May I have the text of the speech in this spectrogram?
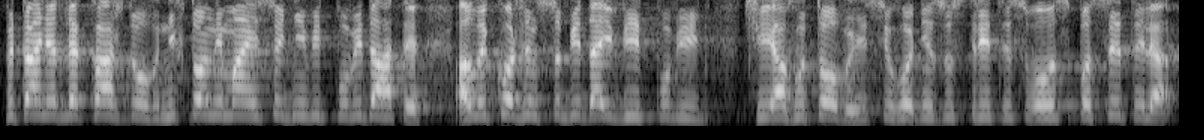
Питання для кожного. Ніхто не має сьогодні відповідати, але кожен собі дай відповідь, чи я готовий сьогодні зустріти свого Спасителя.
